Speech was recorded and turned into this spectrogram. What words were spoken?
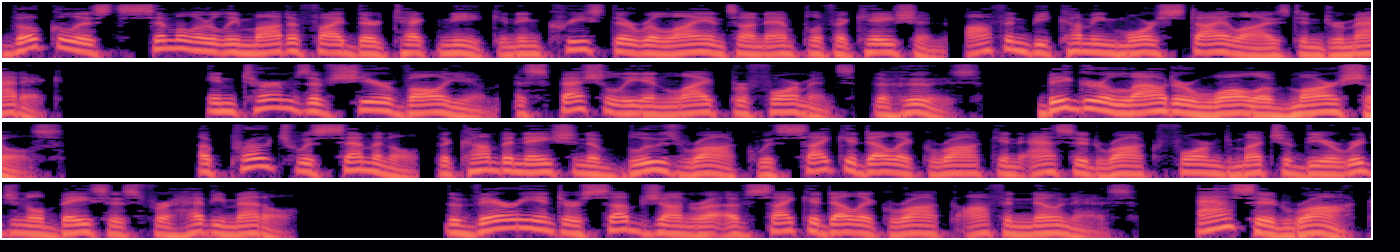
Vocalists similarly modified their technique and increased their reliance on amplification, often becoming more stylized and dramatic. In terms of sheer volume, especially in live performance, The Who's bigger louder wall of Marshalls Approach was seminal. The combination of blues rock with psychedelic rock and acid rock formed much of the original basis for heavy metal. The variant or subgenre of psychedelic rock often known as acid rock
